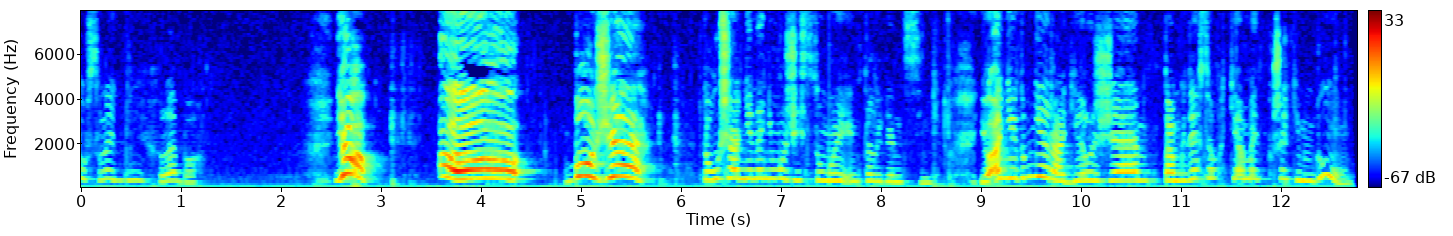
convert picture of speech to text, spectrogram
poslední chleba. Jo! Oh! Bože! To už ani není možné s tou mojí inteligencí. Jo, a někdo mě radil, že tam, kde jsem chtěl mít předtím dům,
